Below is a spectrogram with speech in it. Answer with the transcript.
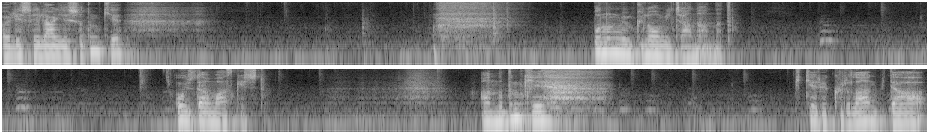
Öyle şeyler yaşadım ki... Bunun mümkün olmayacağını anladım. O yüzden vazgeçtim. Anladım ki kere kırılan bir daha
